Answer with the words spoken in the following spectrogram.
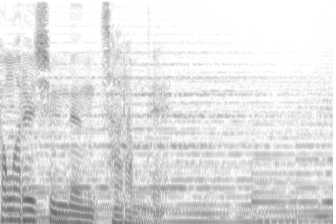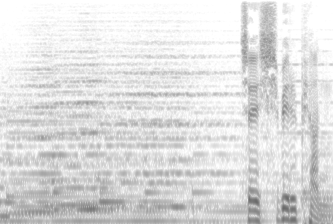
평화를 심는 사람들 제11편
